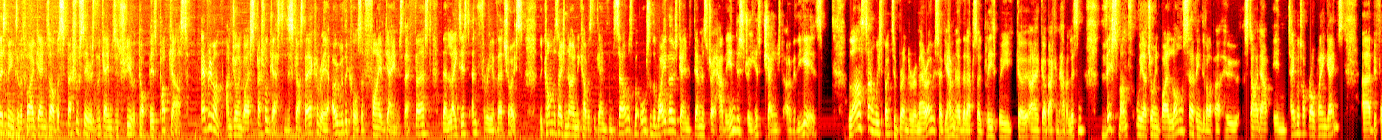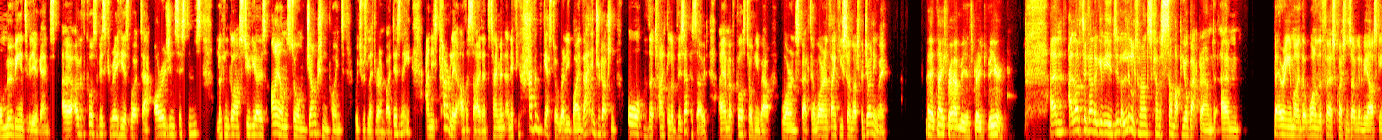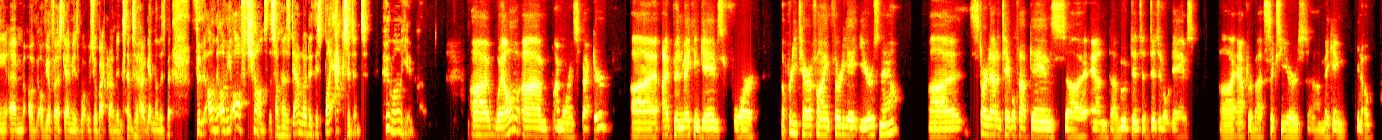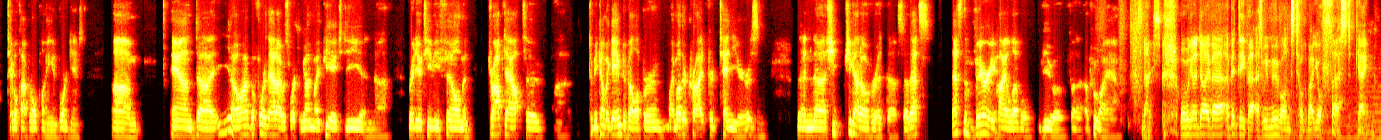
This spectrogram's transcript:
Listening to the Five Games of, a special series of the GamesIndustry.biz podcast. Every month, I'm joined by a special guest to discuss their career over the course of five games their first, their latest, and three of their choice. The conversation not only covers the games themselves, but also the way those games demonstrate how the industry has changed over the years. Last time we spoke to Brenda Romero, so if you haven't heard that episode, please be, go, uh, go back and have a listen. This month, we are joined by a long serving developer who started out in tabletop role playing games uh, before moving into video games. Uh, over the course of his career, he has worked at Origin Systems, Looking Glass Studios, Ion Storm, Junction Point, which was later owned by Disney, and he's currently at OtherSide Entertainment. And if you haven't guessed already by that introduction or the title of this episode, I am, of course, talking about Warren Spector. Warren, thank you so much for joining me. Hey, thanks for having me. It's great to be here. Um, I love to kind of give you a little chance to kind of sum up your background. Um, bearing in mind that one of the first questions I'm going to be asking um, of, of, your first game is what was your background in terms of how getting on this. But the, on, the, on the off chance that someone has downloaded this by accident, who are you? Uh, well, um, I'm Warren Spector. Uh, I've been making games for a pretty terrifying 38 years now. Uh, started out in tabletop games uh, and uh, moved into digital games uh, after about six years, making you know tabletop role playing and board games. Um, and you know, before that, I was working on my PhD in radio, TV, film, and dropped out to to become a game developer. And my mother cried for 10 years. And then uh, she, she got over it though. So that's, that's the very high level view of, uh, of who I am. Nice. Well, we're going to dive uh, a bit deeper as we move on to talk about your first game.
